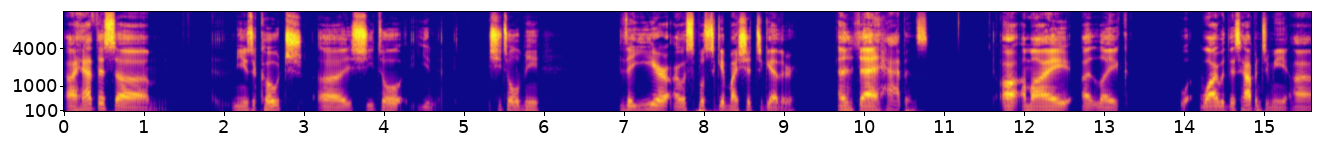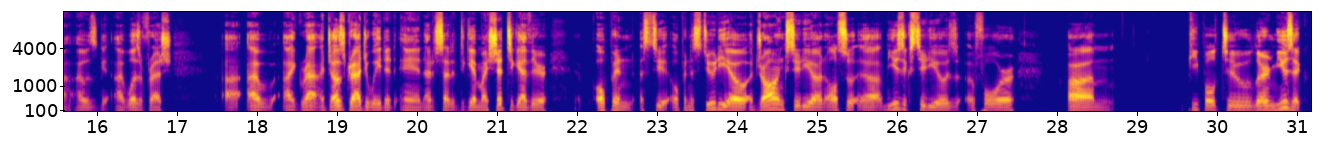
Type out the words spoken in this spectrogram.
I had this um music coach uh she told you know, she told me the year i was supposed to get my shit together and that happens. Uh, am i uh, like why would this happen to me uh, i was i was a fresh uh, I I gra- I just graduated and I decided to get my shit together, open a stu- open a studio, a drawing studio, and also uh, music studios for um people to learn music.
